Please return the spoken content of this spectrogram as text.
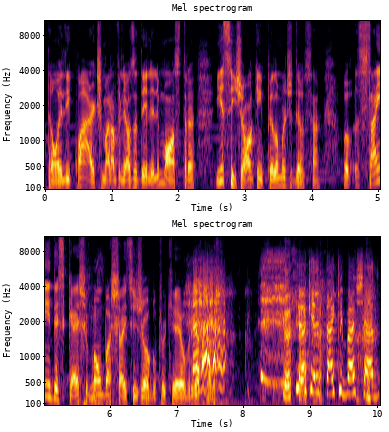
Então ele, com a arte maravilhosa dele, ele mostra. E assim, joguem, pelo amor de Deus, sabe? Saem desse cache e vão baixar esse jogo, porque é obrigatório. Pior que ele tá aqui baixado.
